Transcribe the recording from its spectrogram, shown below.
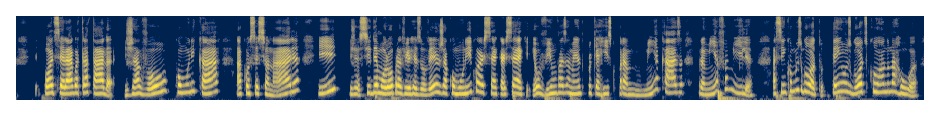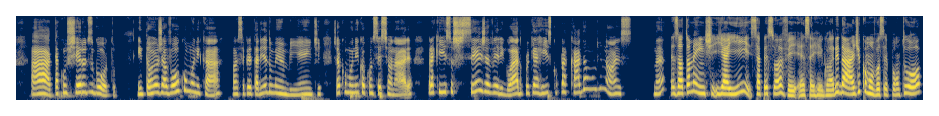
pode ser água tratada já vou comunicar à concessionária e se demorou para vir resolver, já comunico ao Arsec, Arsec, eu vi um vazamento porque é risco para minha casa, para minha família. Assim como esgoto. Tem um esgoto escoando na rua. Ah, tá com cheiro de esgoto. Então eu já vou comunicar à Secretaria do Meio Ambiente, já comunico à concessionária para que isso seja averiguado, porque é risco para cada um de nós né? Exatamente. E aí, se a pessoa vê essa irregularidade, como você pontuou,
